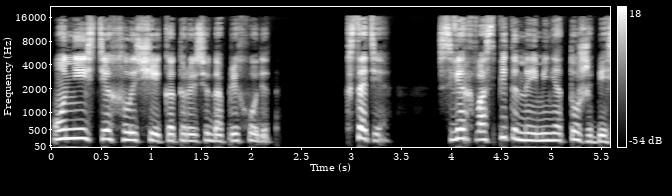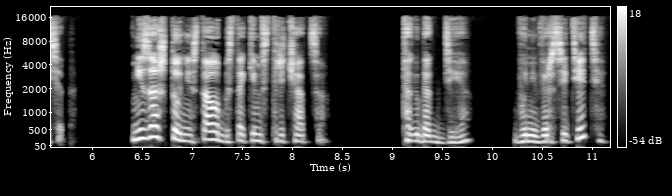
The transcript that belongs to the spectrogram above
Он не из тех хлыщей, которые сюда приходят. Кстати, сверхвоспитанные меня тоже бесят. Ни за что не стала бы с таким встречаться. Тогда где? В университете?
